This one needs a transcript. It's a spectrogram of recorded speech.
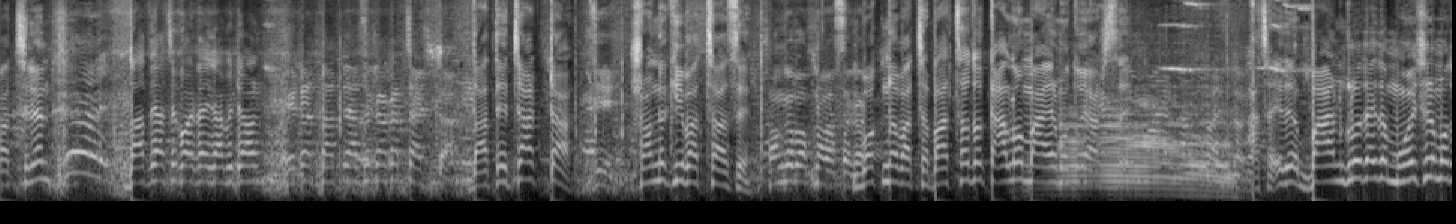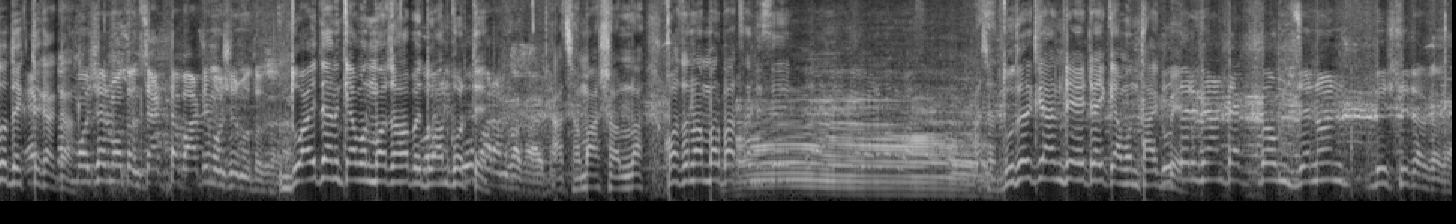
পাচ্ছিলেন। দাঁতে আছে এটার দাঁতে আছে কাকা চারটা। দাঁতে চারটা? জি। সঙ্গে কি বাচ্চা আছে? সঙ্গে বকনা বাচ্চা বকনা বাচ্চা। বাচ্চা তো কালো মায়ের মতোই আসছে। আচ্ছা এদের বানগুলো তো মহিষের মতো দেখতে কাকা। মহিষের মতন চারটা বাটি মহিষের মতো দোয়াই দেন কেমন মজা হবে দোয়ান করতে। আচ্ছা মাশাল্লাহ কত নাম্বার বাচ্চা দিছে? আচ্ছা দুধের গ্যারান্টি এটাই কেমন থাকবে? দুধের গ্রান্ট একদম জেনুইন বিশ লিটার কাকা।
